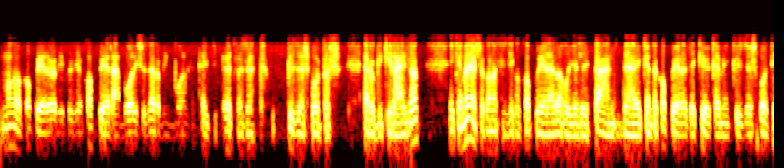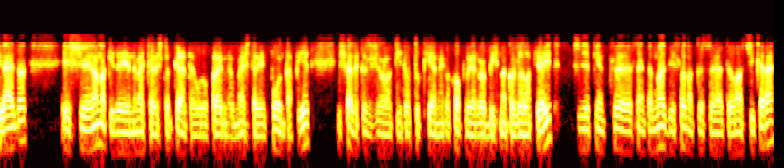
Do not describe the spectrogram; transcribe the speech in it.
maga a kapoéra aerobik, hogy a kapoérából és az aerobikból egy ötvözött küzdősportos aerobik irányzat, Egyébként nagyon sokan azt hiszik a kapuérára, hogy ez egy tánc, de egyébként a kapuéra ez egy kőkemény küzdősport irányzat, és én annak idején megkerestem Kelet-Európa legnagyobb mesterét, Pontapét, és vele közösen alakítottuk ki ennek a kapuérabiknak az alapjait, és egyébként szerintem nagy rész annak köszönhető a nagy sikere,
